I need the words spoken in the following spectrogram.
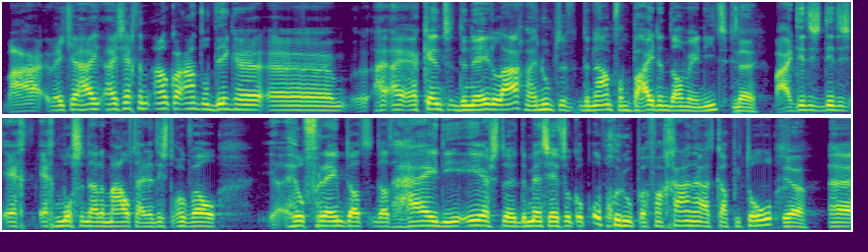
Maar weet je, hij, hij zegt een, ook een aantal dingen. Uh, hij, hij, erkent de nederlaag, maar hij noemt de, de, naam van Biden dan weer niet. Nee. Maar dit is, dit is echt, echt mossen naar de maaltijd. Het is toch ook wel ja, heel vreemd dat, dat hij die eerste, de mensen heeft ook op opgeroepen van ga naar het kapitool. Ja. Uh,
